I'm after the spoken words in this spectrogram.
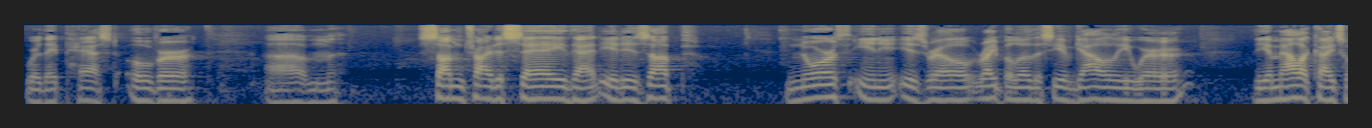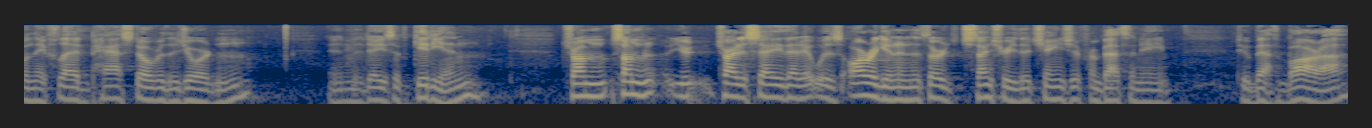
where they passed over. Um, some try to say that it is up north in Israel, right below the Sea of Galilee, where the Amalekites, when they fled, passed over the Jordan in the days of Gideon. Some, try to say that it was Origen in the third century that changed it from Bethany to Bethabara.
